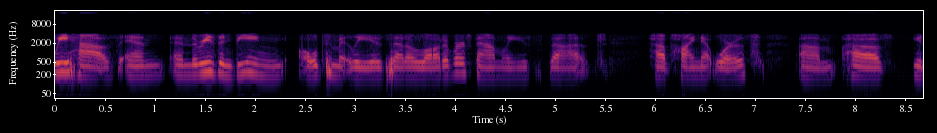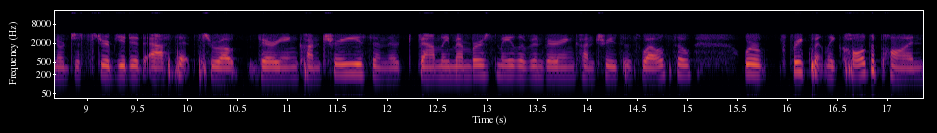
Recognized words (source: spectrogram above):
We have, and and the reason being ultimately is that a lot of our families that have high net worth um, have you know distributed assets throughout varying countries, and their family members may live in varying countries as well. So we're frequently called upon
